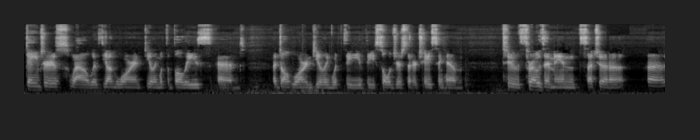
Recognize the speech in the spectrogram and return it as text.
dangers. Well, with young Warren dealing with the bullies and adult Warren dealing with the the soldiers that are chasing him, to throw them in such a, a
